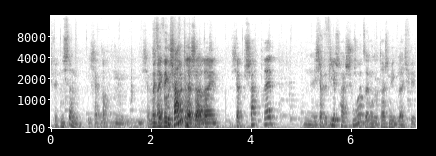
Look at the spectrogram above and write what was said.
Ich würde nicht sagen. Ich habe noch ein. Ich habe zwei wegen Kulturtasche Schachbrett oder was? allein. Ich habe Schachbrett. Nee, Ich hab würd vier Paar Ich Schuhe. würde sagen, unsere Taschen wiegen gleich viel.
